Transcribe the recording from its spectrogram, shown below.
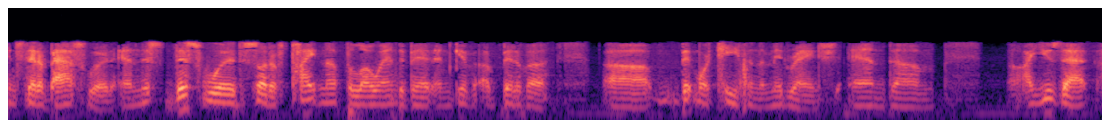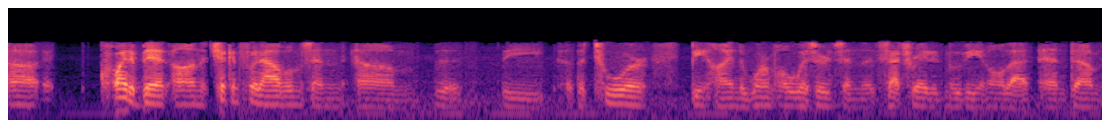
instead of basswood. And this this would sort of tighten up the low end a bit and give a bit of a uh bit more teeth in the mid range and um I use that uh, quite a bit on the Chickenfoot albums and um, the the uh, the tour behind the Wormhole Wizards and the Satchurated movie and all that. And um,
